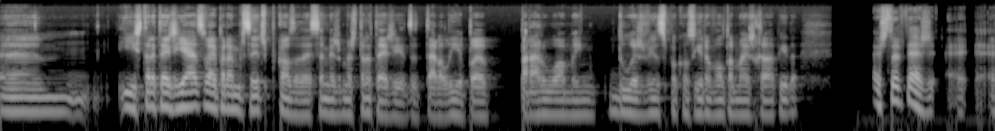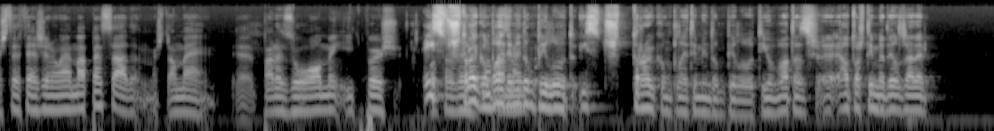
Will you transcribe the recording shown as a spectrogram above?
Um, e estratégia A vai para a Mercedes por causa dessa mesma estratégia de estar ali para parar o homem duas vezes para conseguir a volta mais rápida A estratégia, a, estratégia não é má pensada, mas também eh, paras o homem e depois. Isso destrói vez, completamente um piloto. Isso destrói completamente um piloto. E o Bottas, a autoestima dele já deve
